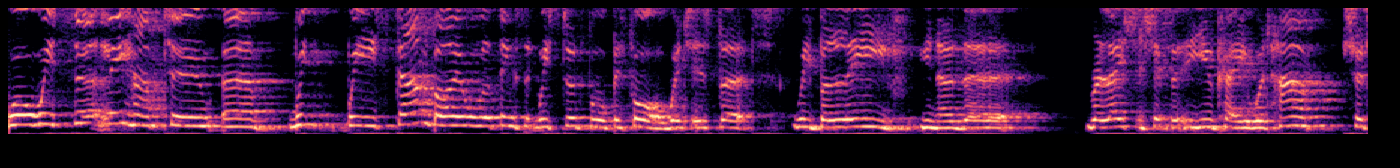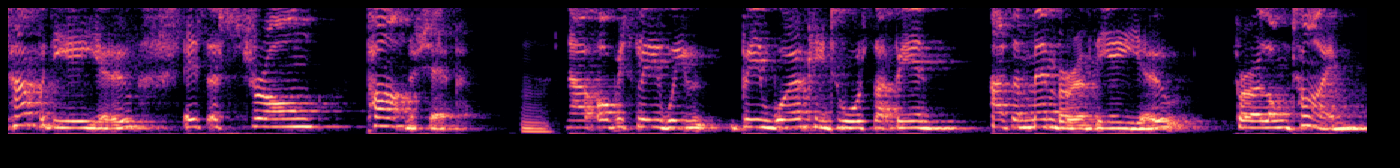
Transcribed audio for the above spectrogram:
Well, we certainly have to. Um, we we stand by all the things that we stood for before, which is that we believe, you know, the relationship that the UK would have should have with the EU is a strong partnership. Now, obviously, we've been working towards that being as a member of the EU for a long time.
